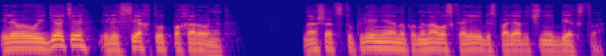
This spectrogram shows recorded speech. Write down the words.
Или вы уйдете, или всех тут похоронят. Наше отступление напоминало скорее беспорядочное бегство.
